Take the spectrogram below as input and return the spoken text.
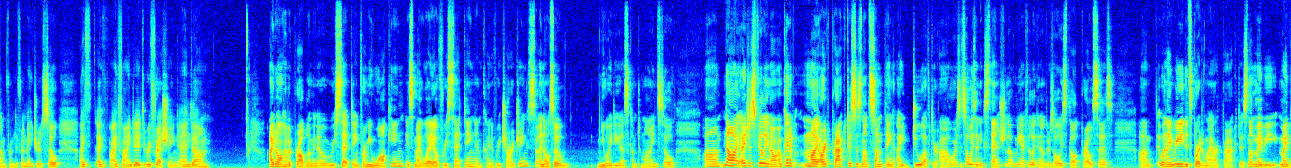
come from different majors. So i, I, I find it refreshing. And um, I don't have a problem, you know, resetting. For me, walking is my way of resetting and kind of recharging. So, and also, new ideas come to mind. So, Um, no, I, I just feel, you know, I'm kind of, my art practice is not something I do after hours. It's always an extension of me. I feel like, you know, there's always thought process. Um, when I read, it's part of my art practice. Not maybe, might,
